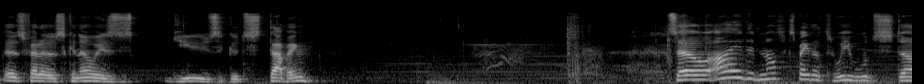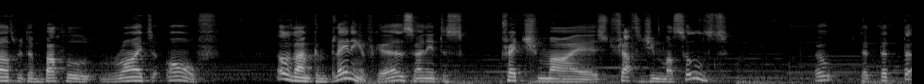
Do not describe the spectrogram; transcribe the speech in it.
Those fellows can always use a good stabbing. So I did not expect that we would start with a battle right off. Not that I'm complaining, of course. I need to stretch my strategy muscles. Oh, da, da, da.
